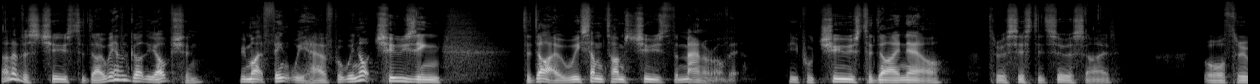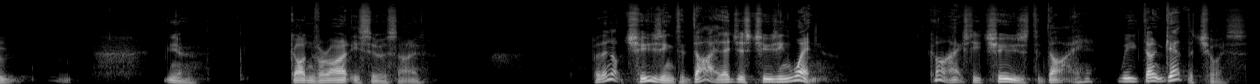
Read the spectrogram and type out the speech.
None of us choose to die. We haven't got the option. We might think we have, but we're not choosing to die. We sometimes choose the manner of it. People choose to die now through assisted suicide or through, you know, garden variety suicide. But they're not choosing to die, they're just choosing when. Can't actually choose to die. We don't get the choice.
